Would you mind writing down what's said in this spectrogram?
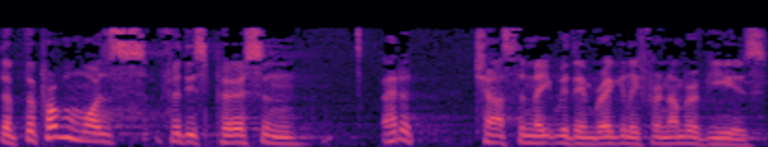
the, the problem was for this person, I had a chance to meet with them regularly for a number of years.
